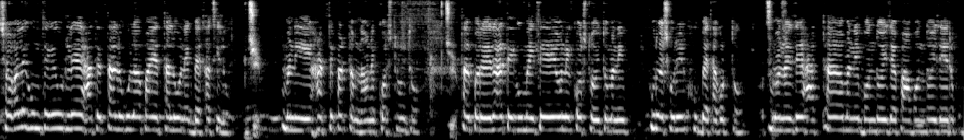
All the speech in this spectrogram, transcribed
সকালে ঘুম থেকে উঠলে হাতের তালুগুলা পায়ের তালু অনেক ব্যথা ছিল। জি। মানে হাঁটতে পারতাম না অনেক কষ্ট হইতো। তারপরে রাতে ঘুমাইতে অনেক কষ্ট হইতো মানে পুরো শরীর খুব ব্যথা করতো। আচ্ছা মনে হয় যে হাতটা মানে বন্ধ হয়ে যায় পা বন্ধ হয়ে যায় এরকম।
